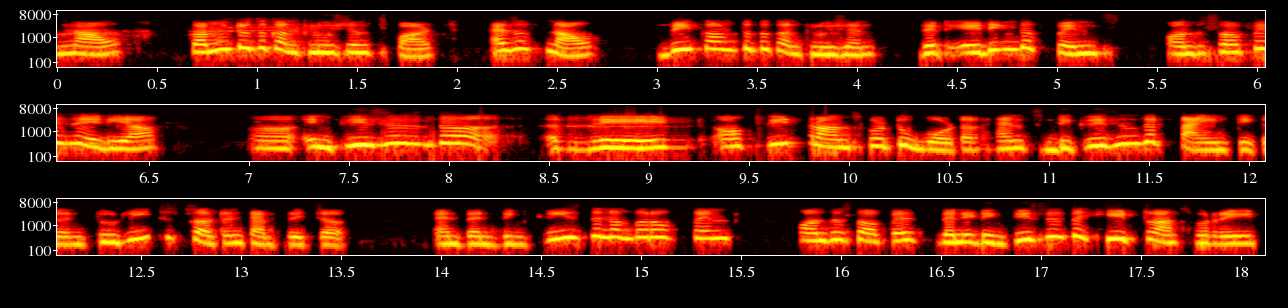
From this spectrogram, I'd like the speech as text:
Now, coming to the conclusions part, as of now, we come to the conclusion that adding the fins on the surface area uh, increases the rate of heat transfer to water, hence decreasing the time taken to reach a certain temperature. And when we increase the number of fins on the surface, then it increases the heat transfer rate,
